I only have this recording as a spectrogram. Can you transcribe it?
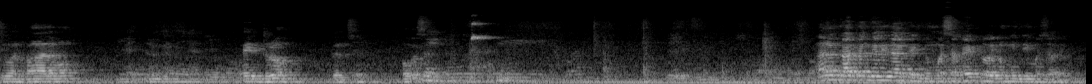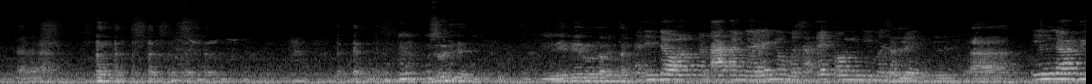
61. 61. Pangalan mo? Pedro ganyan yung... Pedro. Girl, sir. O, sir. Ano tatanggalin natin? Yung masakit o yung hindi masakit? Ano? Binibiro na kita. Alin daw ang natatanggalin yung masakit o hindi masakit? Ah, Yung labi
